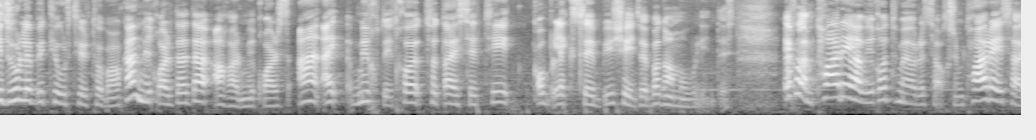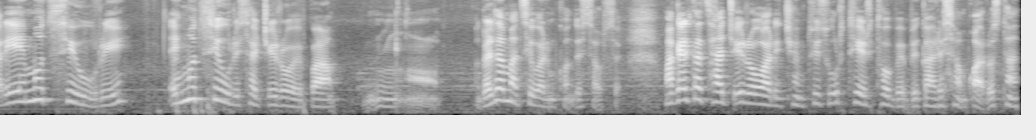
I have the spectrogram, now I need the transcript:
იძულებითი ურთიერთობა მაქვს, ან მიყვარდა და აღარ მიყვარს. ან აი მიხვდით ხო, ცოტა ესეთი კომპლექსები შეიძლება გამოვლინდეს. ეხლა მთვარე ავიღოთ მეორე სახლში. მთვარე ეს არის ემოციური, ემოციური საჭიროება. მაგალითად მაცივარი მქონდეს სავსე. მაგალითად საჭირო არის ჩემთვის ურთიერთობები გარე სამყაროსთან.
